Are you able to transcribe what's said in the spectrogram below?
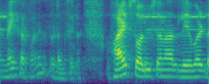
नहीं कर पा रहे तो ढंग से कर। Five solution are labelled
